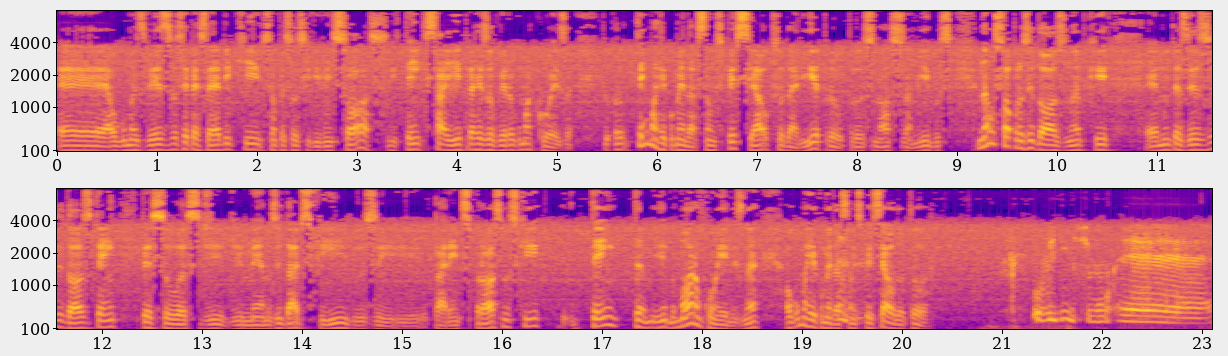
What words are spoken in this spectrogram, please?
É, algumas vezes você percebe que são pessoas que vivem sós e tem que sair para resolver alguma coisa. Tem uma recomendação especial que o senhor daria para os nossos amigos, não só para os idosos, né? Porque é, muitas vezes os idosos têm pessoas de, de menos idade, filhos e, parentes próximos que têm, moram com eles, né? Alguma recomendação especial, doutor? Ouvidíssimo, é,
